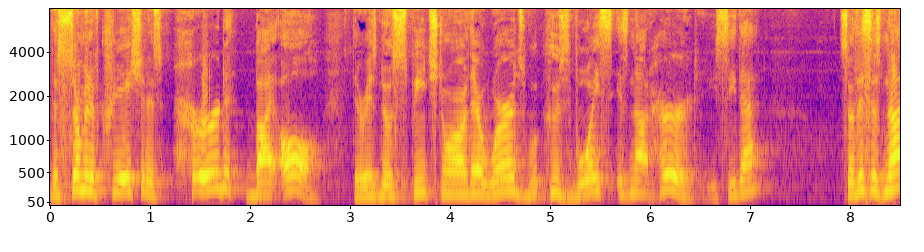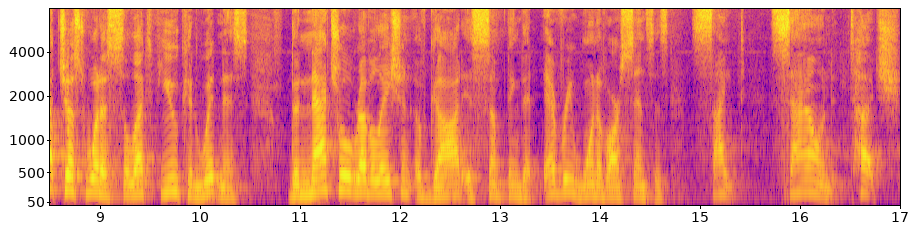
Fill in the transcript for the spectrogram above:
The sermon of creation is heard by all. There is no speech, nor are there words whose voice is not heard. You see that? So, this is not just what a select few can witness. The natural revelation of God is something that every one of our senses sight, sound, touch,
